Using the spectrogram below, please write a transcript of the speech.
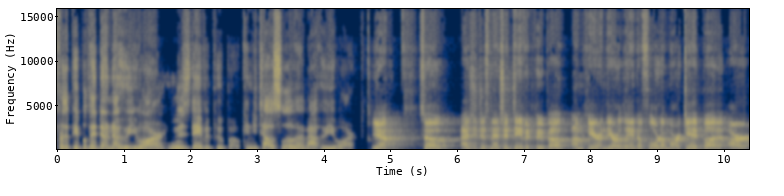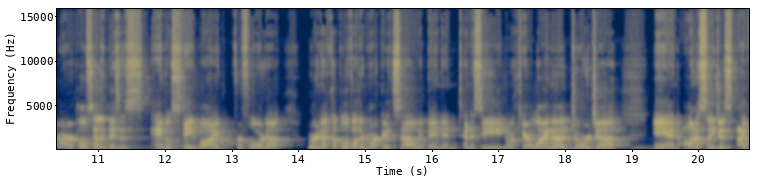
for the people that don't know who you are, who is David Pupo? Can you tell us a little bit about who you are? Yeah. So as you just mentioned, David Pupo, I'm here in the Orlando, Florida market, but our, our wholesaling business handles statewide for Florida. We're in a couple of other markets. Uh, we've been in Tennessee, North Carolina, Georgia, and honestly, just I've,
